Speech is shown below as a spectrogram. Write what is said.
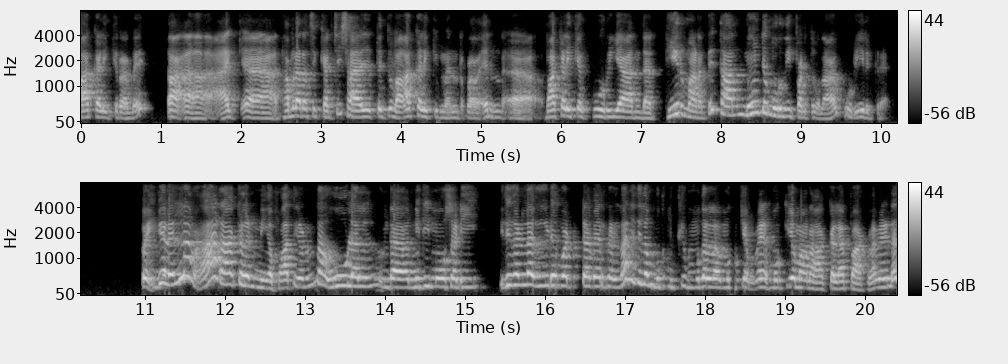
வாக்களிக்கிறது. தமிழரசு கட்சி சஜித்துக்கு வாக்களிக்கும் என்ற வாக்களிக்க கூறிய அந்த தீர்மானத்தை தான் மீண்டும் உறுதிப்படுத்துவதாக கூறியிருக்கிறார். இப்ப இதில் எல்லாம் ஆறு ஆக்கள் நீங்க பாத்தீங்கன்னா ஊழல் இந்த நிதி மோசடி இதுகள்ல ஈடுபட்டவர்கள் தான் இதுல முக்கிய முதல்ல முக்கிய முக்கியமான ஆக்களை பார்க்கலாம். ஏன்னா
